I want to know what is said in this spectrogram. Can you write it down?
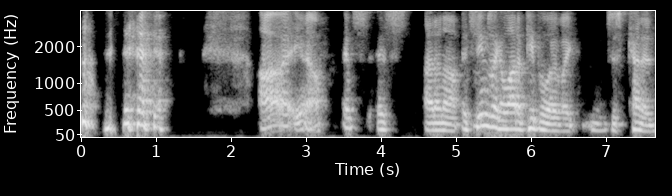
uh, you know, it's it's I don't know. It seems like a lot of people are like just kind of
